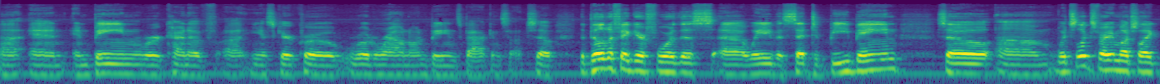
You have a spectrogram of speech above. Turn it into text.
uh, and and Bane were kind of uh, you know Scarecrow rode around on Bane's back and such. So the build a figure for this uh, wave is said to be Bane. So, um, which looks very much like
